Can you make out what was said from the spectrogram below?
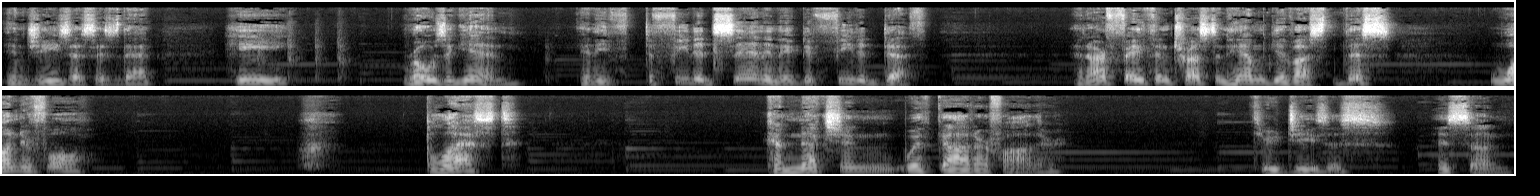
in Jesus is that he rose again and he defeated sin and he defeated death. And our faith and trust in him give us this wonderful, blessed connection with God our Father through Jesus, his Son,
